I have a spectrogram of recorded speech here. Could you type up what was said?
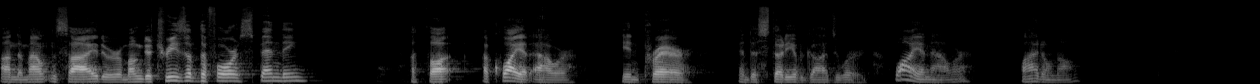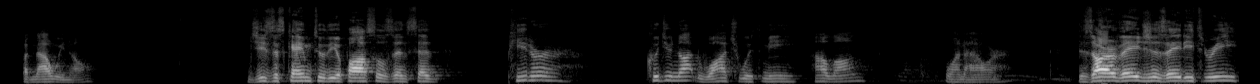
on the mountainside or among the trees of the forest, spending a thought, a quiet hour in prayer and the study of God's word. Why an hour? Well, I don't know. But now we know. Jesus came to the apostles and said, Peter, could you not watch with me how long? One hour. Desire of Ages 83.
